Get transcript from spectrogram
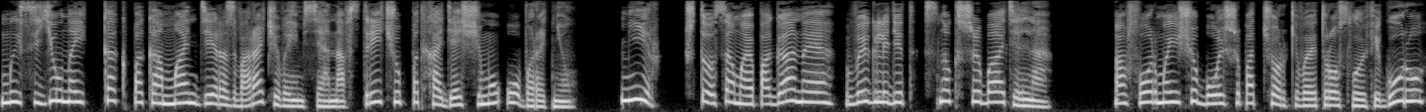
Мы с Юной, как по команде, разворачиваемся навстречу подходящему оборотню. Мир, что самое поганое, выглядит сногсшибательно, а форма еще больше подчеркивает рослую фигуру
